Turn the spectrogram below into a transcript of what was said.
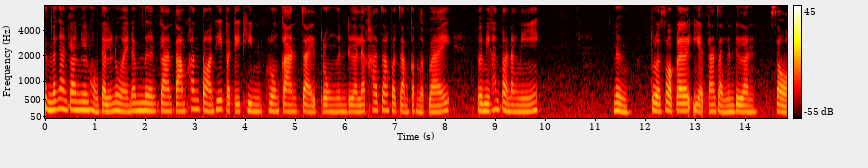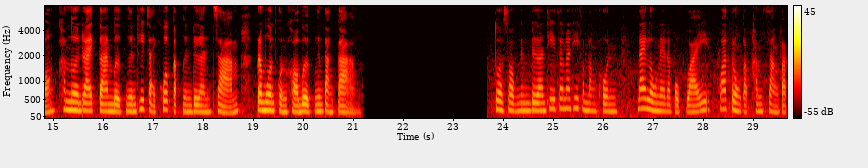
สำนักงานการเงินของแต่ละหน่วยดำเนินการตามขั้นตอนที่ปฏิทิน โครงการจ่ายตรงเงินเดือน และค่าจ้างประจำกำหนดไว้ โดยมีขั้นตอนดังนี้ 1. ตรวจสอบรายละเอียดการจ่ายเงินเดือน 2. คำนวณรายการเบิกเงินที่จ่ายควบกับเงินเดือน 3. ประมวลผลขอเบิกเงินต่างๆ ตรวจสอบเงินเดือนที่เจ้าหน้าที่กำลังพล ได้ลงในระบบไว้ว่าตรงกับคำสั่งปรับ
